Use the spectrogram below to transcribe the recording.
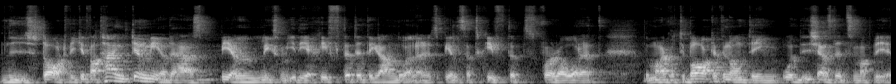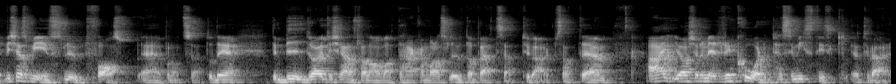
ny start, vilket var tanken med det här spel, liksom idéskiftet lite grann då, eller spelsättskiftet förra året. Man har gått tillbaka till någonting och det känns lite som att vi, vi känns som att vi är i en slutfas eh, på något sätt. Och det, det bidrar ju till känslan av att det här kan bara sluta på ett sätt, tyvärr. Så att, eh, jag känner mig rekordpessimistisk, eh, tyvärr,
